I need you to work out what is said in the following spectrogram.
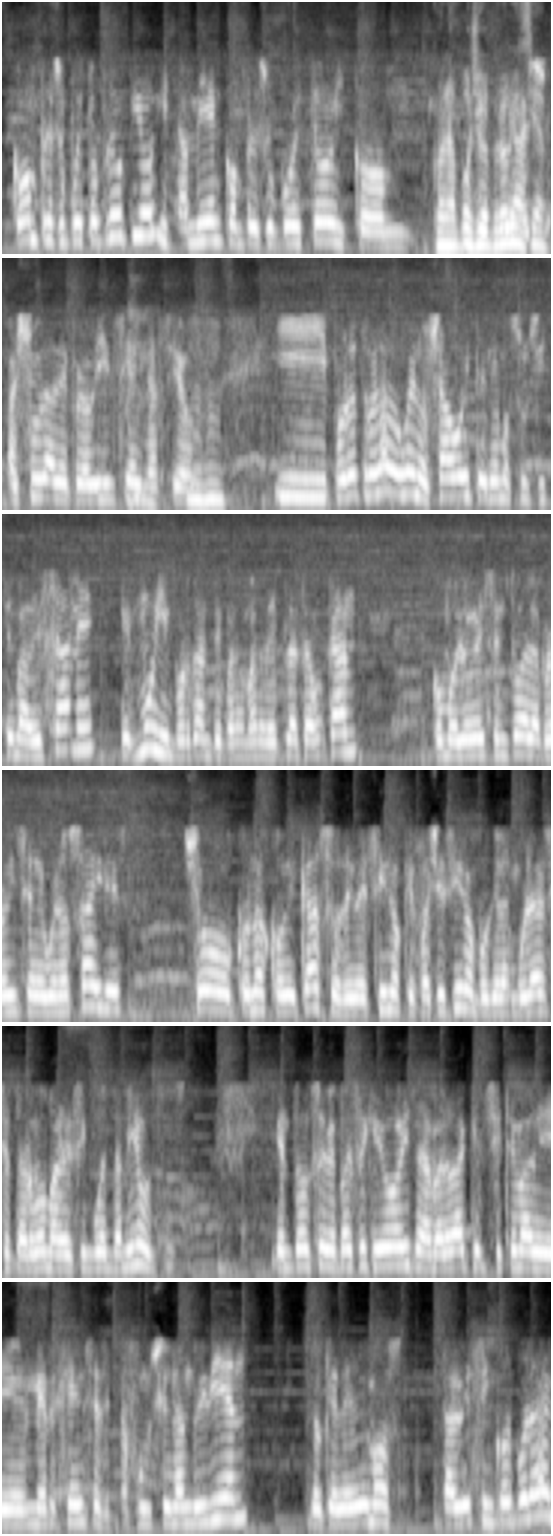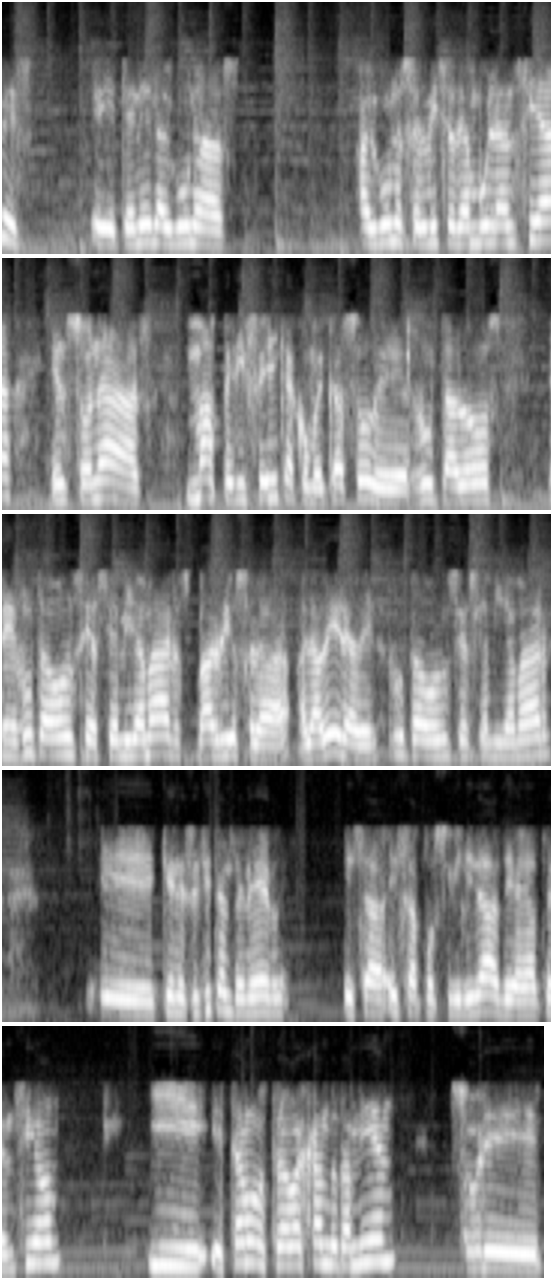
con presupuesto propio y también con presupuesto y con Con apoyo de este, provincia. ay- ayuda de provincia y nación. Y por otro lado, bueno, ya hoy tenemos un sistema de SAME, que es muy importante para Mar del Plata Bocán, como lo es en toda la provincia de Buenos Aires. Yo conozco de casos de vecinos que fallecieron porque la ambulancia tardó más de 50 minutos. Entonces me parece que hoy la verdad que el sistema de emergencias está funcionando y bien. Lo que debemos tal vez incorporar es eh, tener algunas algunos servicios de ambulancia en zonas más periféricas como el caso de Ruta 2, de Ruta 11 hacia Miramar, barrios a la, a la vera de Ruta 11 hacia Miramar, eh, que necesitan tener esa, esa posibilidad de atención. Y estamos trabajando también sobre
